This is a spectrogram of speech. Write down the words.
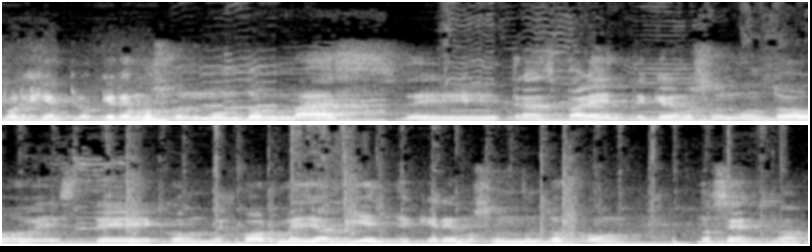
Por ejemplo, queremos un mundo más eh, transparente, queremos un mundo este, con mejor medio ambiente, queremos un mundo con, no sé, ¿no?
